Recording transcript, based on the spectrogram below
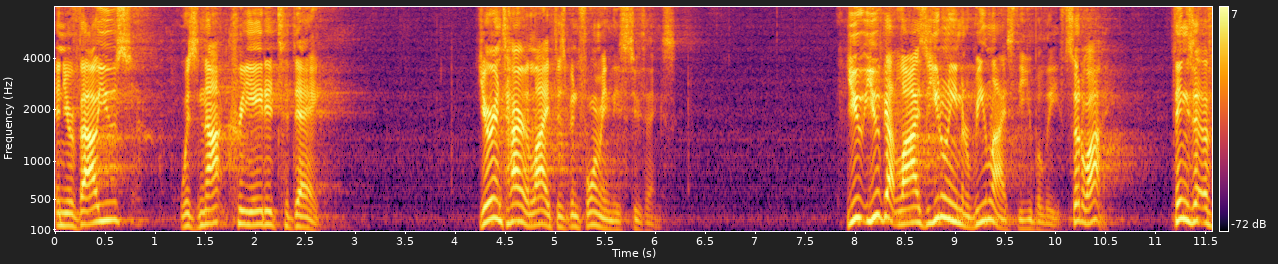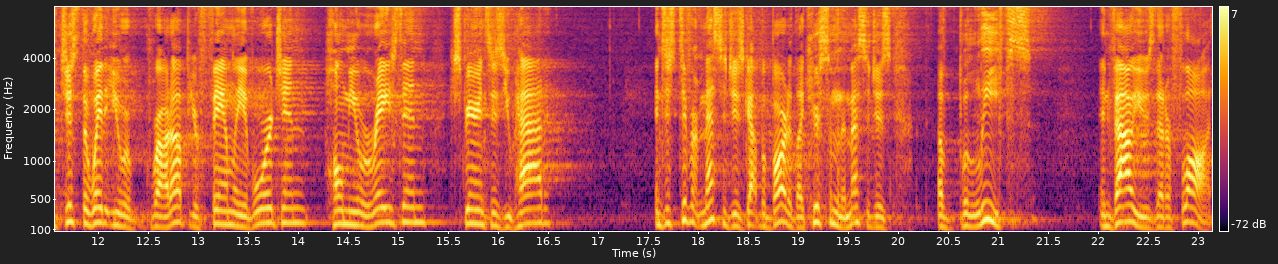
and your values was not created today. Your entire life has been forming these two things. You, you've got lies that you don't even realize that you believe. So do I. Things of just the way that you were brought up, your family of origin, home you were raised in, experiences you had, and just different messages got bombarded. Like, here's some of the messages of beliefs and values that are flawed,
